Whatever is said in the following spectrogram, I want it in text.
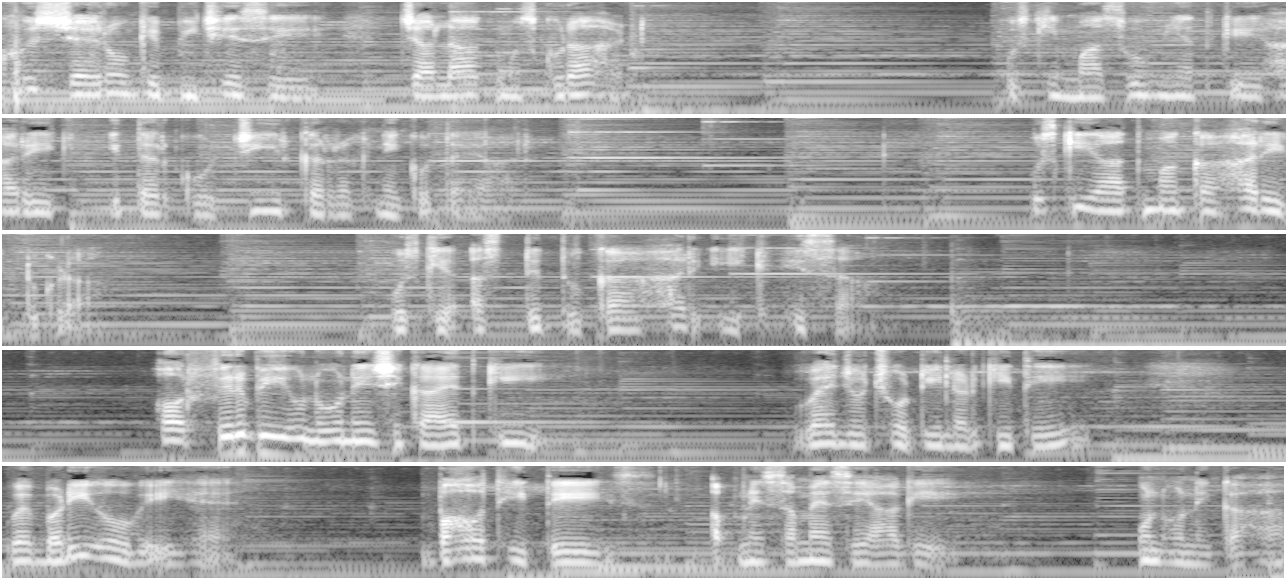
खुश चेहरों के पीछे से चालाक मुस्कुराहट, उसकी मासूमियत के हर एक इतर को चीर कर रखने को तैयार। उसकी आत्मा का हर एक टुकड़ा, उसके अस्तित्व का हर एक हिस्सा। और फिर भी उन्होंने शिकायत की, वह जो छोटी लड़की थी, वह बड़ी हो गई है। बहुत ही तेज अपने समय से आगे उन्होंने कहा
